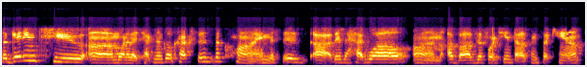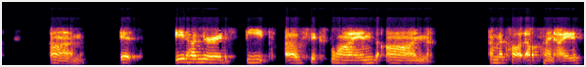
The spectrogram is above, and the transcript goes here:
so getting to um, one of the technical cruxes of the climb, this is, uh, there's a head wall um, above the 14,000 foot camp. Um, it's 800 feet of fixed lines on, I'm gonna call it alpine ice.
